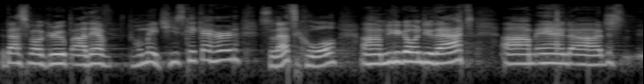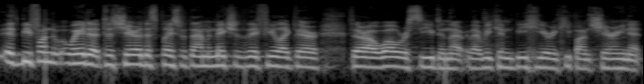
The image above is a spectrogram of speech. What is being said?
the basketball group. Uh, they have homemade cheesecake, I heard, so that's cool. Um, you could go and do that. Um, and uh, just it'd be a fun way to, to share this place with them and make sure that they feel like they're, they're uh, well received and that, that we can be here and keep on sharing it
